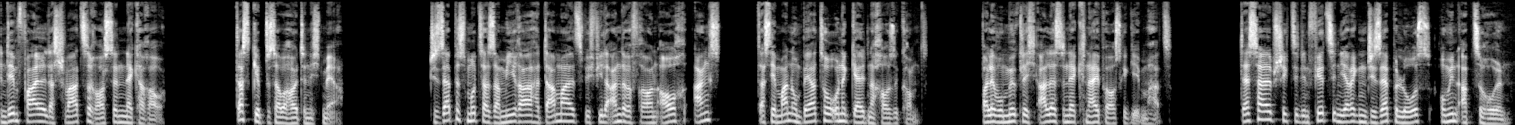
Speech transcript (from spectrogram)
In dem Fall das Schwarze Ross in Neckarau. Das gibt es aber heute nicht mehr. Giuseppes Mutter Samira hat damals, wie viele andere Frauen auch, Angst, dass ihr Mann Umberto ohne Geld nach Hause kommt weil er womöglich alles in der Kneipe ausgegeben hat. Deshalb schickt sie den 14-jährigen Giuseppe los, um ihn abzuholen.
